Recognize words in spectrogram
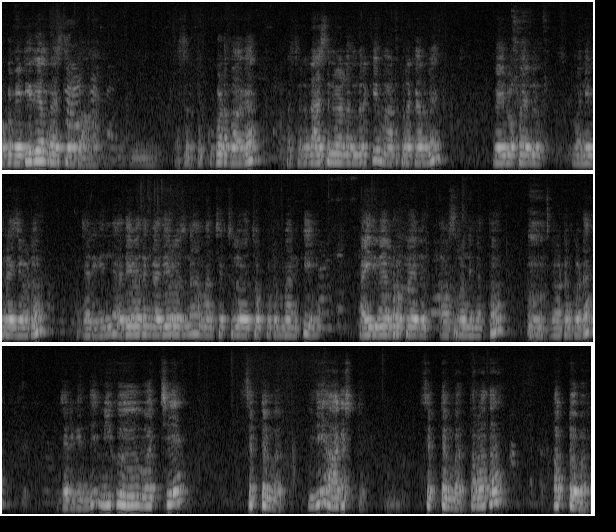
ఒక మెటీరియల్ రాస్తాడు బాగా అసలు బుక్ కూడా బాగా. అసలు రాసిన వాళ్ళందరికీ మాట ప్రకారమే వెయ్యి రూపాయలు మనీ ప్రైజ్ ఇవ్వడం జరిగింది. అదేవిధంగా అదే రోజున మన చర్చిలో వచ్చే కుటుంబానికి ఐదు వేల రూపాయలు అవసరం నిమిత్తం ఇవ్వడం కూడా జరిగింది. మీకు వచ్చే సెప్టెంబర్ ఇది ఆగస్టు సెప్టెంబర్ తర్వాత అక్టోబర్.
